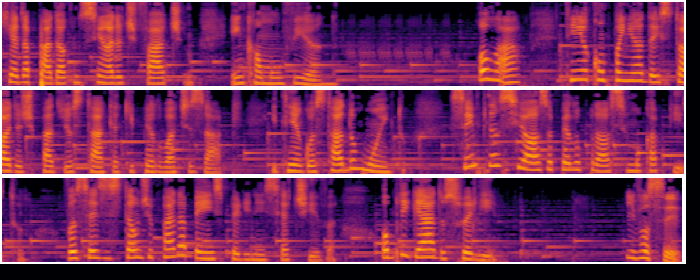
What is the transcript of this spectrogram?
que é da paróquia Senhora de Fátima, em Calmon-Viana. Olá, tenho acompanhado a história de Padre Eustáquio aqui pelo WhatsApp e tenho gostado muito, sempre ansiosa pelo próximo capítulo. Vocês estão de parabéns pela iniciativa. Obrigado, Sueli. E você?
